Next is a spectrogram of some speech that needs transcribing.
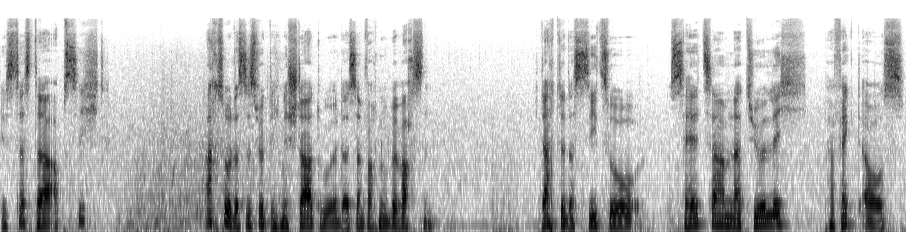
Ist das da Absicht? Ach so, das ist wirklich eine Statue. Das ist einfach nur bewachsen. Ich dachte, das sieht so seltsam, natürlich, perfekt aus.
